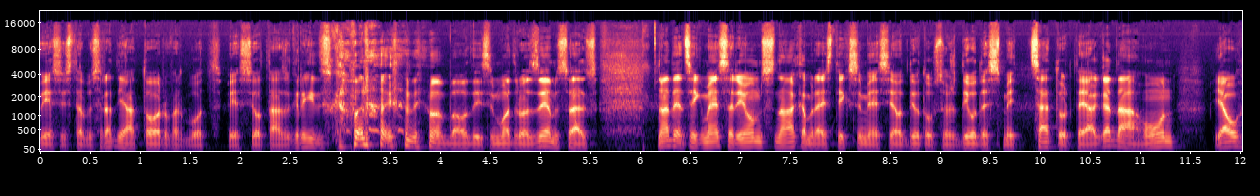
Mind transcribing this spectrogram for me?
viesistabas radiatora, varbūt pie siltās grīdas, kā manā gadījumā baudīsim otro Ziemassvētkus. Nu, attiecīgi, mēs ar jums nākamreiz tiksimies jau 2024. gadā, un jau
